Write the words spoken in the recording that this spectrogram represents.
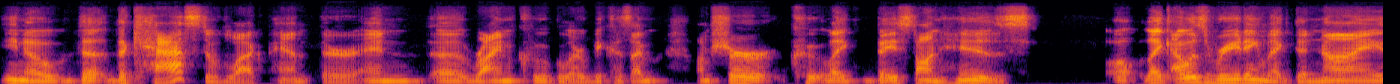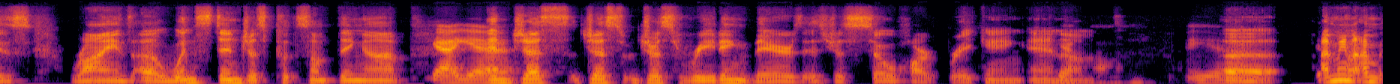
you know, the the cast of Black Panther and uh, Ryan Coogler because I'm I'm sure like based on his oh, like I was reading like Danai's Ryan's uh Winston just put something up. Yeah, yeah. And just just just reading theirs is just so heartbreaking. And yeah. um yeah. uh I mean I'm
